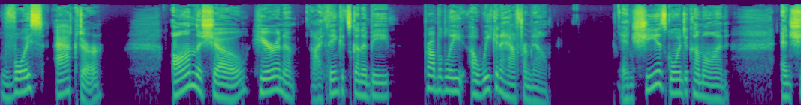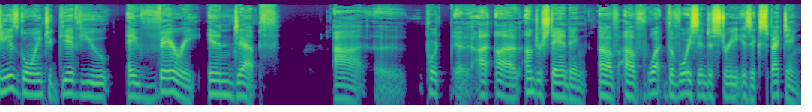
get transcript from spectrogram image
voice actor on the show here in a I think it's going to be probably a week and a half from now. And she is going to come on and she is going to give you a very in depth uh, uh, uh, uh, understanding of, of what the voice industry is expecting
